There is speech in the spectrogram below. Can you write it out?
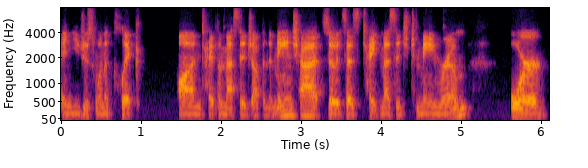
and you just want to click on type a message up in the main chat. So it says type message to main room or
